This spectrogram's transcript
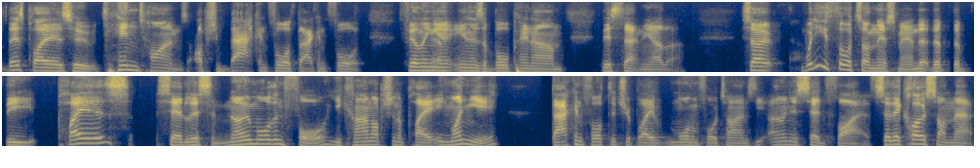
there's players who 10 times option back and forth, back and forth, filling Yeah. it in as a bullpen arm, this, that, and the other. So, what are your thoughts on this, man? The, the, the, the players said, listen, no more than four. You can't option a player in one year back and forth to AAA more than four times. The owners said five. So they're close on that.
